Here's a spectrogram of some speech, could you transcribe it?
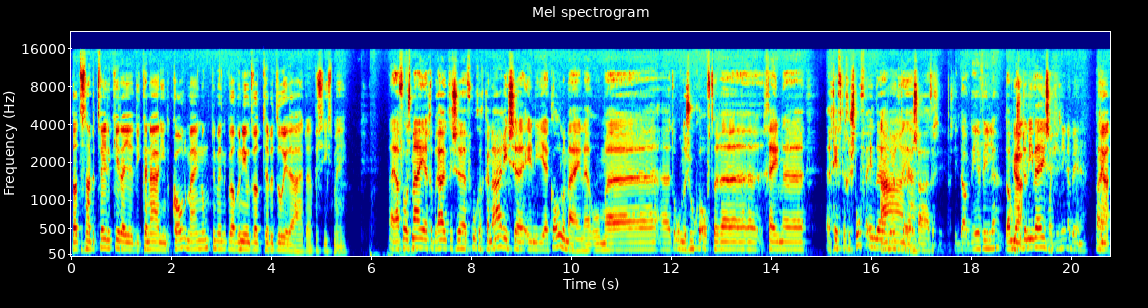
Dat is nou de tweede keer dat je die kanarie in de kolenmijn noemt. Nu ben ik wel benieuwd, wat eh, bedoel je daar eh, precies mee? Nou ja, volgens mij eh, gebruikten ze vroeger kanaries in die kolenmijnen om te onderzoeken of er geen eh, giftige stoffen in de Ah, lucht ja. zaten. Precies. Als die dood neervielen, Dan moest Ja. je er niet dan wezen. moet je niet naar binnen. Nee. Ja.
